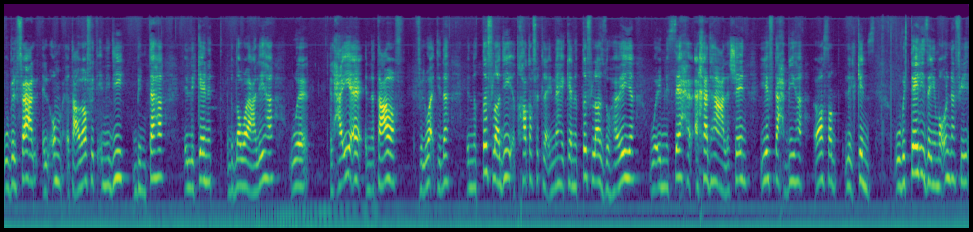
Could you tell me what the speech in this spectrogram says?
وبالفعل الأم اتعرفت إن دي بنتها اللي كانت بتدور عليها والحقيقة إن تعرف في الوقت ده إن الطفلة دي اتخطفت لأنها كانت طفلة زهرية وإن الساحر أخدها علشان يفتح بيها رصد للكنز. وبالتالي زي ما قلنا في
